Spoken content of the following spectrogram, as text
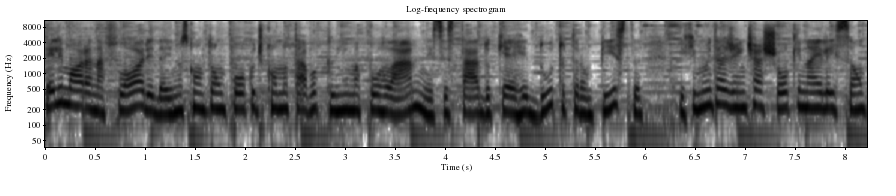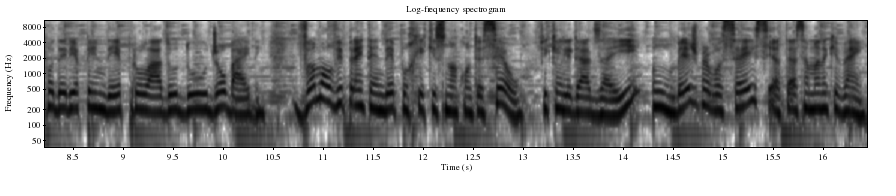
Ele mora na Flórida e nos contou um pouco de como estava o clima por lá, nesse estado que é reduto trampista e que muita gente achou que na eleição poderia pender para o lado do Joe Biden. Vamos ouvir para entender por que, que isso não aconteceu? Fiquem ligados aí. Um beijo para vocês e até a semana que vem.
